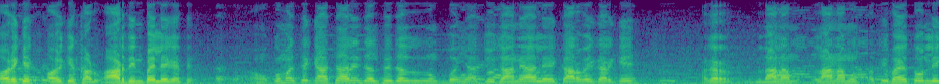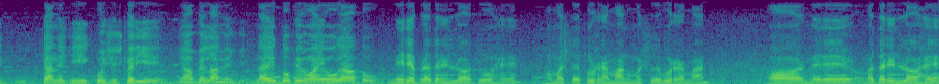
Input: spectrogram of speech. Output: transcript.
और एक एक और एक एक साड़ू आठ दिन पहले गए थे। हुकूमत से क्या चाह रहे हैं? जल्द से जल्द यहाँ जो जाने वाले कार्रवाई करके अगर लाना लाना मुंसिफ है तो ले आने की कोशिश करिए यहाँ पे लाने की। नहीं तो फिर वहीं होगा तो। मेरे ब्रदर इन लॉ दो है मोहम्मद सैफुल रहमान मोहम्मद शुएबुर रहमान और मेरे मदर इन लॉ है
